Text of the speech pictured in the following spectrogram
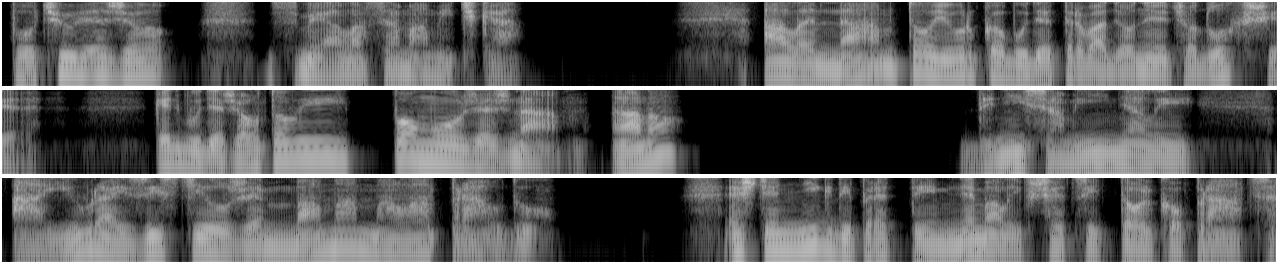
Počuješ ho? Smiala sa mamička. Ale nám to, Jurko, bude trvať o niečo dlhšie. Keď budeš hotový, pomôžeš nám, áno? Dni sa míňali a Juraj zistil, že mama mala pravdu. Ešte nikdy predtým nemali všetci toľko práce.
